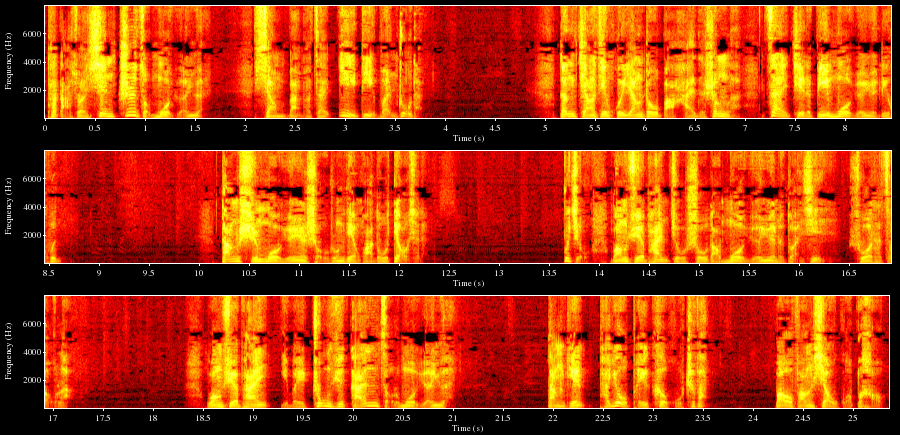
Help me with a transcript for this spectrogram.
他打算先支走莫媛媛，想办法在异地稳住她。等蒋静回扬州把孩子生了，再接着逼莫媛媛离婚。当时莫媛媛手中的电话都掉下来。不久，王学潘就收到莫媛媛的短信，说她走了。王学潘以为终于赶走了莫媛媛，当天他又陪客户吃饭，包房效果不好，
